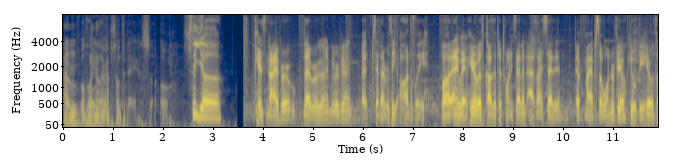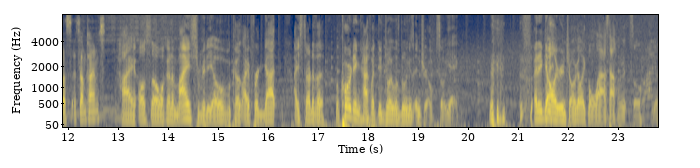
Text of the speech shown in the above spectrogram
and I'm uploading another episode today. So, see ya. Kiznaiver that we're going to be reviewing. I said that really oddly. But anyway, I'm here with Kazuto27. As I said in my episode 1 review, he will be here with us at sometimes. Hi. Also, welcome to my video because I forgot I started the recording halfway through Joy was doing his intro. So yay. I didn't get all your intro. I got like the last half of it. So yeah.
